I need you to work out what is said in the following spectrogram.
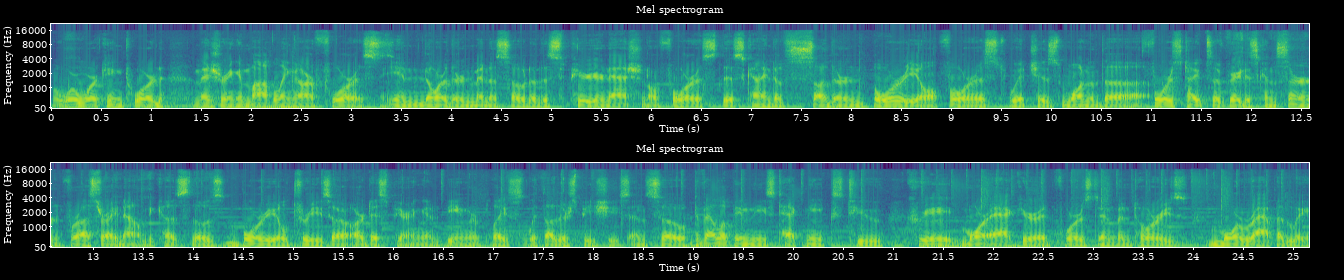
We're working toward measuring and modeling our forests in northern Minnesota, the Superior National Forest, this kind of southern boreal forest, which is one of the forest types of greatest concern for us right now because those boreal trees are, are disappearing and being replaced with other species. And so developing these techniques to create more accurate forest inventories more rapidly.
